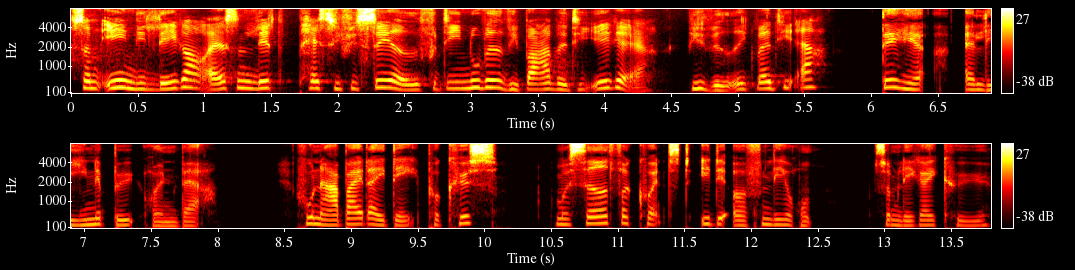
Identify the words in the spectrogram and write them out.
som egentlig ligger og er sådan lidt pacificeret, fordi nu ved vi bare, hvad de ikke er. Vi ved ikke, hvad de er. Det her er Lene Bø Rønberg. Hun arbejder i dag på KØS, Museet for Kunst i det offentlige rum, som ligger i Køge.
